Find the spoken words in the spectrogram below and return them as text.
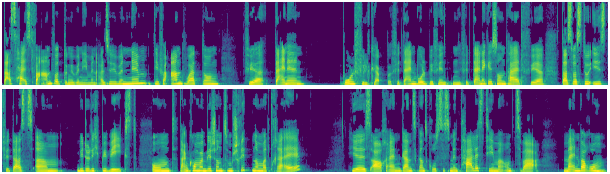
das heißt Verantwortung übernehmen. Also übernimm die Verantwortung für deinen Wohlfühlkörper, für dein Wohlbefinden, für deine Gesundheit, für das, was du isst, für das, ähm, wie du dich bewegst. Und dann kommen wir schon zum Schritt Nummer drei. Hier ist auch ein ganz, ganz großes mentales Thema und zwar mein Warum.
